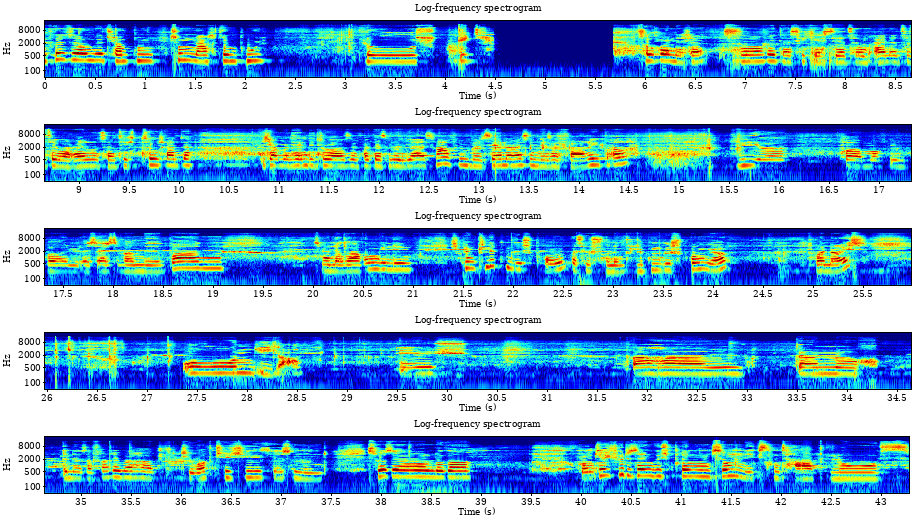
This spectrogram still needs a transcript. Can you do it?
Ich würde sagen, wir jumpen zum nach dem Pool. Los geht's. So, Freunde, sorry, dass ich erst jetzt um 21.21 Uhr zuschalte. Ich habe mein Handy zu Hause vergessen. Ja, es war auf jeden Fall sehr nice in der Safari-Bar. Wir haben auf jeden Fall, das erste waren wir baden, sind lange herumgelegen. Ich bin Klippen gesprungen, also von den Klippen gesprungen, ja. War nice. Und ja, ich war halt dann noch in der Safari Bar, habe Chihuahua-Chichi gegessen und es war sehr lecker. Und ja, ich würde sagen, wir springen zum nächsten Tag. Los.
